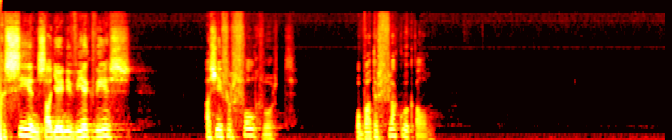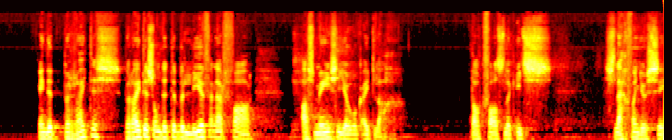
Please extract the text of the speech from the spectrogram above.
Geseën sal jy in die week wees as jy vervolg word op watter vlak ook al. En dit bereid is bereid is om dit te beleef en ervaar as mense jou ook uitlag. Dalk valslik iets sleg van jou sê.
